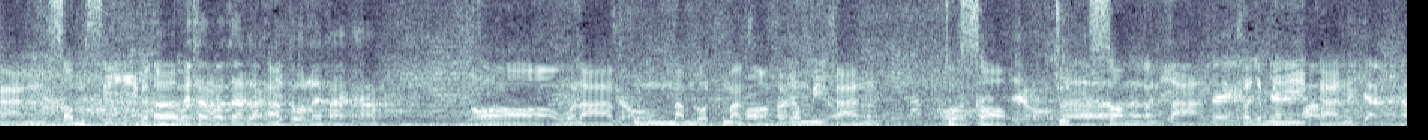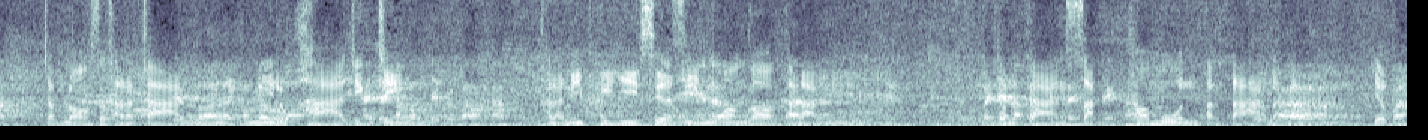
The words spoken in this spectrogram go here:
งานซ่อมสีแล้วก็เออไม่ทราบว่าด้านหลังนี้โดนอะไรมาครับก็เวลาคุณนำรถมาก่อนเขาจะมีการตรวจสอบจุดซ่อมต่างๆ ก็จะมีการจำลองสถานการณ์มีลูกค้าจริง ๆ ขณะนี้พี่ยีเสื้อสีม่วงก็กำลัง ทำการซักข้อมูลต่างๆนะครับ เกี่ยวกับ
